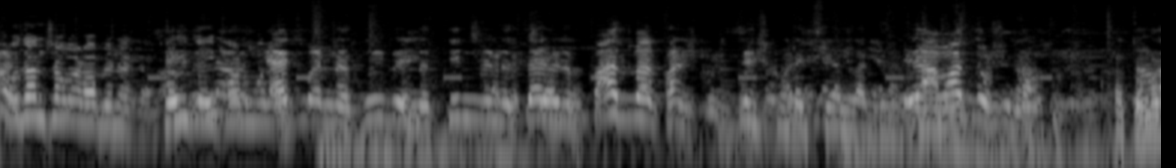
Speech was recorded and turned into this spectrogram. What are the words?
প্রধান সবার হবে না কেন? আমি তো এই ফর্মুলা একবার না দুইবার না তিনবার না চারবার না পাঁচবার ফাঁস করেছি। এটা আমার দোষ না। তোমার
